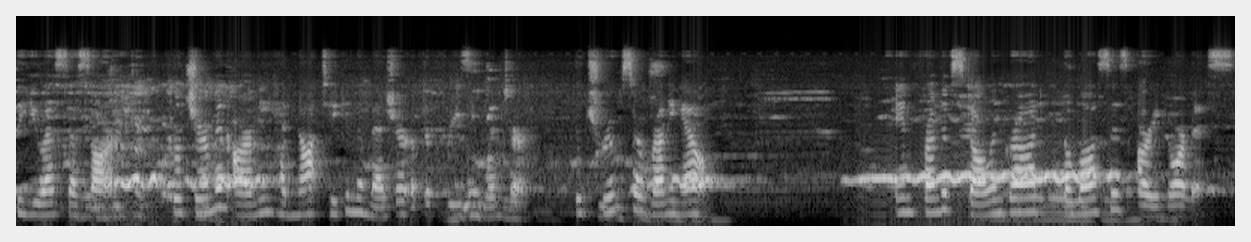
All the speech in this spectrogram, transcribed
the USSR, the German army had not taken the measure of the freezing winter. The troops are running out. In front of Stalingrad, the losses are enormous.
